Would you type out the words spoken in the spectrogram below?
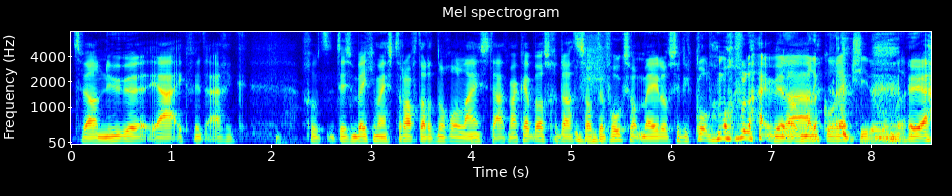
terwijl nu, ja, ik vind eigenlijk... Goed, het is een beetje mijn straf dat het nog online staat. Maar ik heb wel eens gedacht, zal ik de Volkskrant mailen of ze die column offline willen Ja, met halen? een correctie eronder. Ja,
